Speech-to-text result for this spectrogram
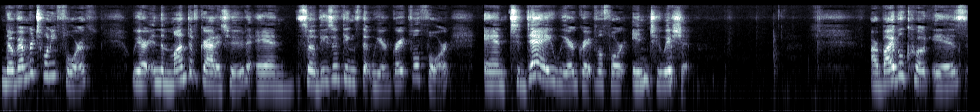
November 24th. We are in the month of gratitude, and so these are things that we are grateful for. And today we are grateful for intuition. Our Bible quote is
